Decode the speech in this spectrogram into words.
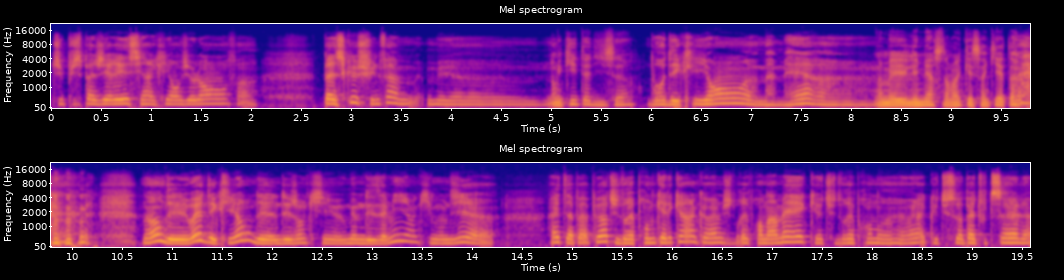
tu puisses pas gérer s'il y a un client violent, enfin Parce que je suis une femme. Mais euh, non. Mais qui t'a dit ça? Bon, des clients, euh, ma mère. euh, Non, mais les mères, c'est normal qu'elles s'inquiètent. hein. Non, des, ouais, des clients, des, des gens qui, ou même des amis hein, qui m'ont dit Ah, t'as pas peur, tu devrais prendre quelqu'un quand même, tu devrais prendre un mec, tu devrais prendre. voilà, que tu sois pas toute seule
